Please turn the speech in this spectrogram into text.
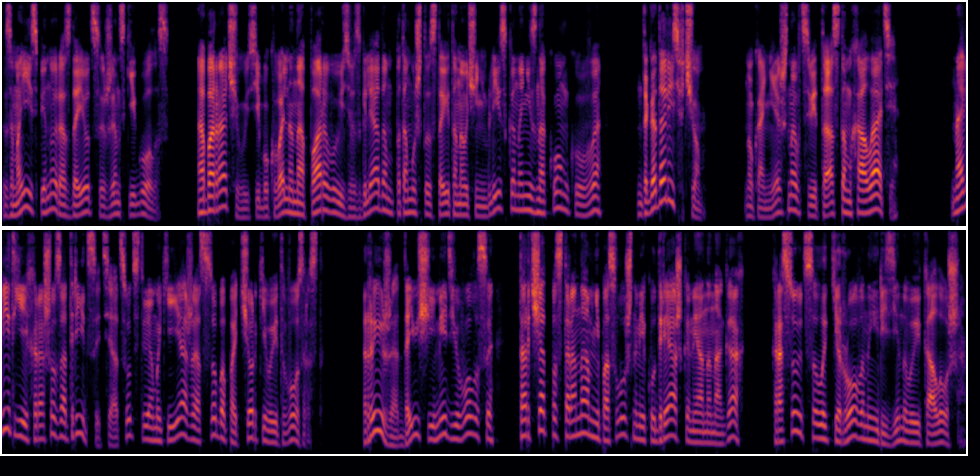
За моей спиной раздается женский голос. Оборачиваюсь и буквально напарываюсь взглядом, потому что стоит она очень близко на незнакомку в... Догадались в чем? Ну, конечно, в цветастом халате. На вид ей хорошо за 30, а отсутствие макияжа особо подчеркивает возраст. Рыжие, отдающие медью волосы, торчат по сторонам непослушными кудряшками, а на ногах красуются лакированные резиновые калоши.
